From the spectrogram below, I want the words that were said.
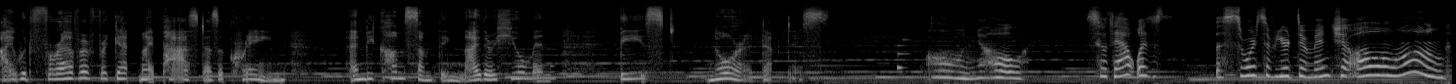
oh. I would forever forget my past as a crane and become something neither human, beast, nor adeptus. Oh no. So that was the source of your dementia all along.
